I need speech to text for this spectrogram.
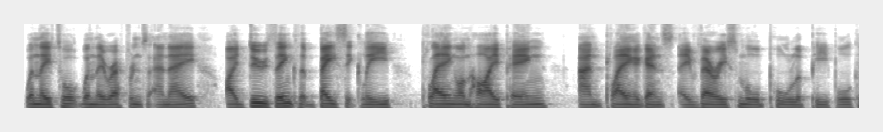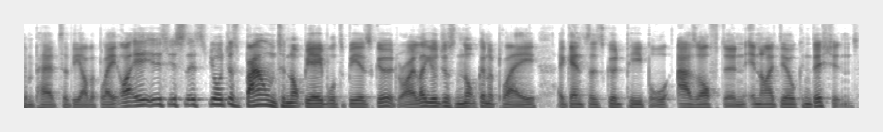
when they talk when they reference NA. I do think that basically playing on high ping and playing against a very small pool of people compared to the other play. Like it's just it's, you're just bound to not be able to be as good, right? Like you're just not going to play against as good people as often in ideal conditions.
